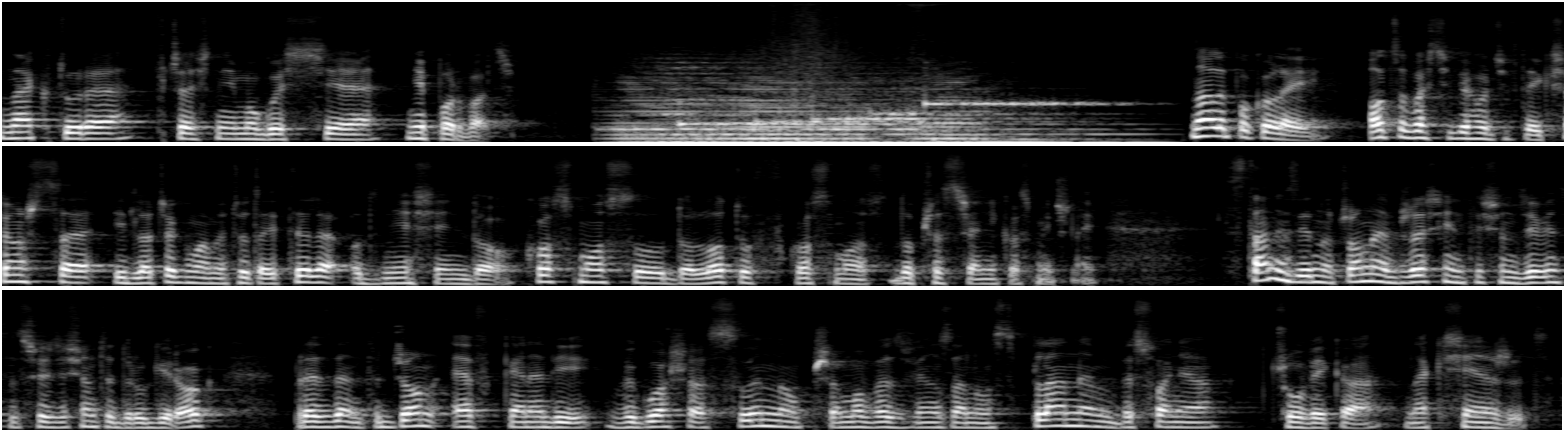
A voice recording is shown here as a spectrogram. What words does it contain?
na które wcześniej mogłeś się nie porwać. No ale po kolei, o co właściwie chodzi w tej książce i dlaczego mamy tutaj tyle odniesień do kosmosu, do lotów w kosmos, do przestrzeni kosmicznej? Stany Zjednoczone, wrzesień 1962 rok, prezydent John F. Kennedy wygłasza słynną przemowę związaną z planem wysłania człowieka na Księżyc.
